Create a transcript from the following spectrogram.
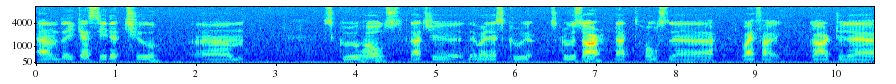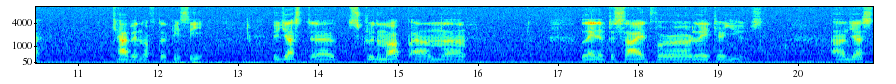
And you can see the two um, screw holes that you the, where the screw screws are that holds the Wi-Fi card to the cabin of the PC you just uh, screw them up and uh, lay them to side for later use. And just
